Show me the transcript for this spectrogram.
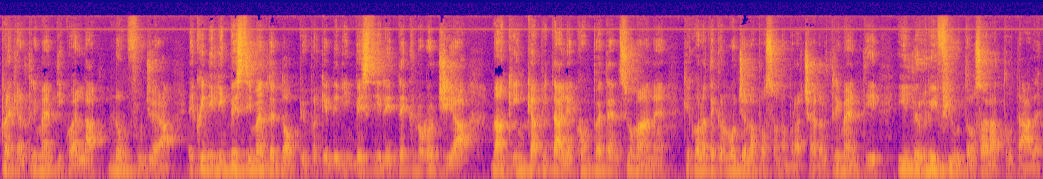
perché altrimenti quella non fungerà. E quindi l'investimento è doppio perché devi investire in tecnologia ma anche in capitale e competenze umane che con la tecnologia la possono abbracciare, altrimenti il rifiuto sarà totale.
